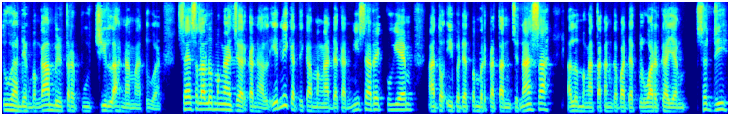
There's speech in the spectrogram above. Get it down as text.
Tuhan yang mengambil, terpujilah nama Tuhan. Saya selalu mengajarkan hal ini ketika mengadakan misa requiem atau ibadat pemberkatan jenazah, lalu mengatakan kepada keluarga yang sedih,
